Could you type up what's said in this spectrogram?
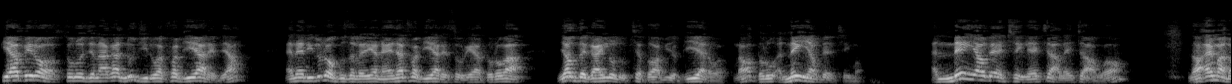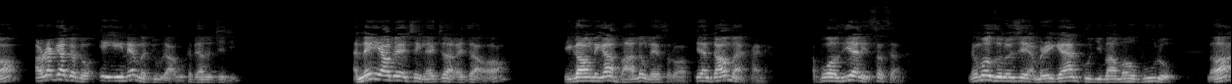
ဖိအားပေးတော့ဆိုလိုချင်တာကနုကြီးတို့ကထွက်ပြေးရတယ်ဗျာ NLD တို့တော့ကိုယ်စားလှယ်တွေကနိုင်ငံခြားထွက်ပြေးရတယ်ဆိုတော့သူတို့ကမြောက်တဲ့ကိုင်းလို့လို့ဖြစ်သွားပြီးတော့ပြေးရတော့နော်သူတို့အနှိမ့်ရောက်တဲ့အချိန်ပေါ့အနှိမ့်ရောက်တဲ့အချိန်လဲကြာလဲကြာပေါ့နော်အဲ့မှာနော်အရကတ်တော့ AA နဲ့မတူတာကိုခင်ဗျားတို့ကြည့်ကြည့်အနှိမ့်ရောက်တဲ့အချိန်လဲကြာလဲကြာရောဒီကောင်တွေကဘာလုပ်လဲဆိုတော့ပြန်တောင်းပန်ခိုင်းတယ်အပေါ်စီးကနေဆက်ဆက်တာနှမို့ဆိုလို့ရှိရင်အမေရိကန်ကကူညီမှာမဟုတ်ဘူးလို့နော်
